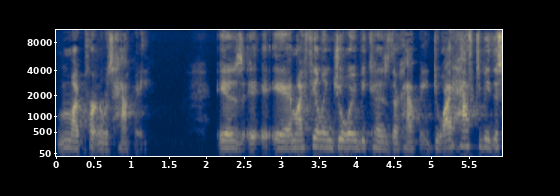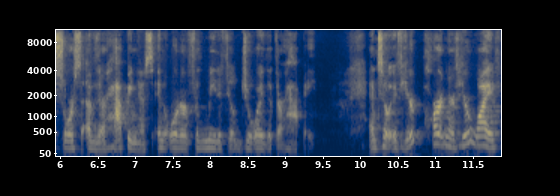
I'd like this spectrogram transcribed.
my partner was happy. Is am I feeling joy because they're happy? Do I have to be the source of their happiness in order for me to feel joy that they're happy? And so if your partner, if your wife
